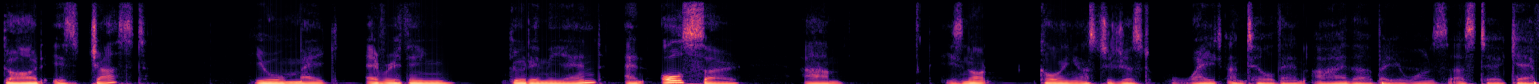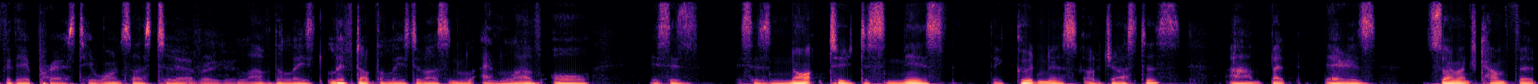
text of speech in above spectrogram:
God is just. He will make everything good in the end. And also, um, He's not calling us to just wait until then either, but He wants us to care for the oppressed. He wants us to yeah, love the least, lift up the least of us, and, and love all. This is this is not to dismiss the goodness of justice, um, but there is so much comfort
